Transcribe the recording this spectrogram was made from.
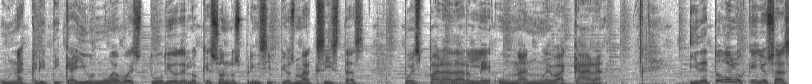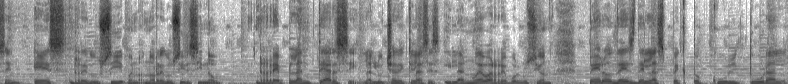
una crítica y un nuevo estudio de lo que son los principios marxistas pues para darle una nueva cara y de todo lo que ellos hacen es reducir, bueno, no reducir, sino replantearse la lucha de clases y la nueva revolución, pero desde el aspecto cultural.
